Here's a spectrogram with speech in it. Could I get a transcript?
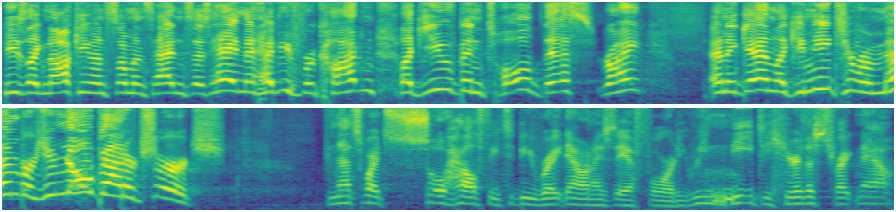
He's like knocking on someone's head and says, Hey, man, have you forgotten? Like, you've been told this, right? And again, like, you need to remember, you know better, church. And that's why it's so healthy to be right now in Isaiah 40. We need to hear this right now.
